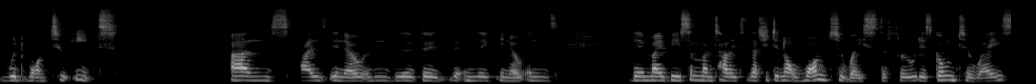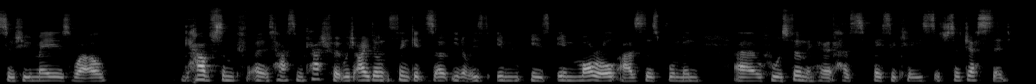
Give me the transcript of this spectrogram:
would want to eat. And I, you know, and the, the, the you know, and there might be some mentality that she did not want to waste the food, is going to waste, so she may as well have some uh, have some cash for it, which I don't think it's uh, you know is Im- is immoral as this woman uh, who was filming her has basically suggested.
